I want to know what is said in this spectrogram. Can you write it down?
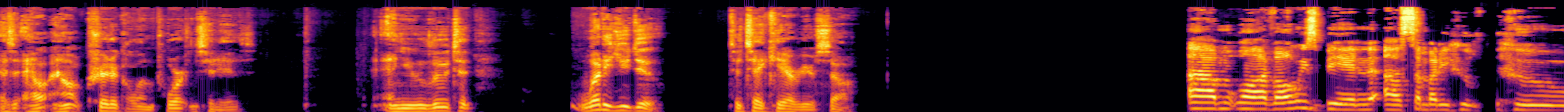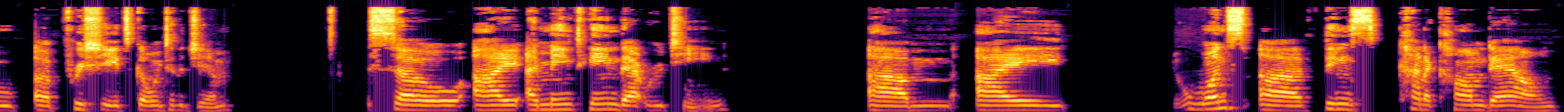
as how, how critical importance it is, and you allude to what did you do to take care of yourself? Um, well, I've always been uh, somebody who who appreciates going to the gym, so I I maintained that routine. Um, I once uh, things kind of calmed down,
